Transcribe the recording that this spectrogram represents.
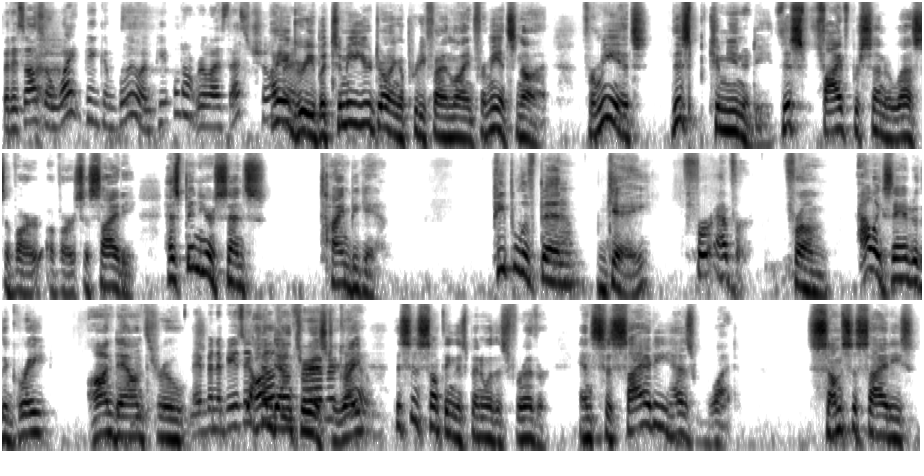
but it's also white, pink, and blue, and people don't realize that's children. I agree, but to me, you're drawing a pretty fine line. For me, it's not. For me, it's this community, this five percent or less of our of our society, has been here since time began. People have been gay forever, from Alexander the Great on down through They've been abusing on down through history, right? This is something that's been with us forever. And society has what? Some societies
